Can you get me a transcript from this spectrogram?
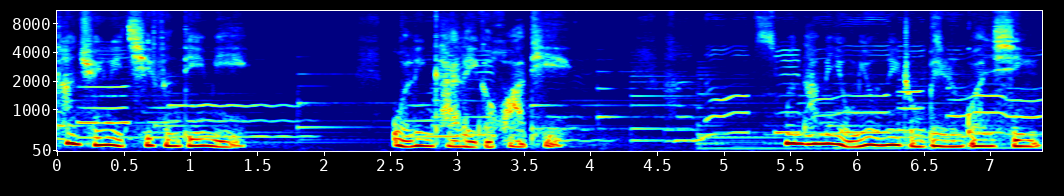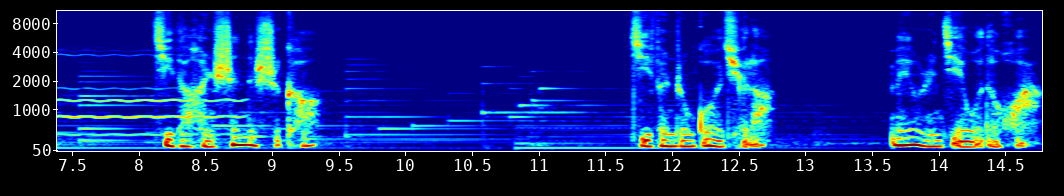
看群里气氛低迷。我另开了一个话题，问他们有没有那种被人关心、记得很深的时刻。几分钟过去了，没有人接我的话。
